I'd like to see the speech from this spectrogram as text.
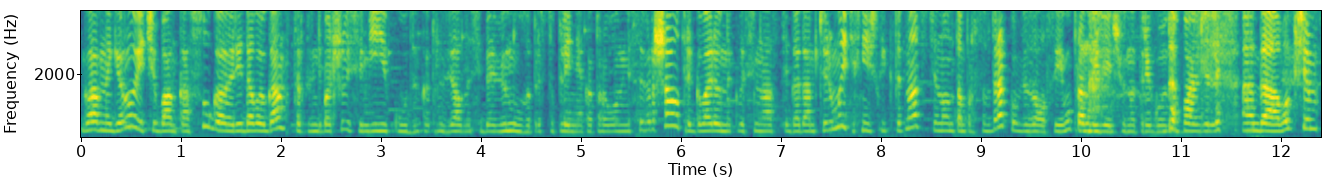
Главный герой Ичибан Касуга, рядовой гангстер из небольшой семьи Якудзы, который взял на себя вину за преступление, которого он не совершал, приговоренный к 18 годам тюрьмы, технически к 15, но он там просто в драку ввязался, и ему продлили еще на 3 года. Добавили. А, да, в общем,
